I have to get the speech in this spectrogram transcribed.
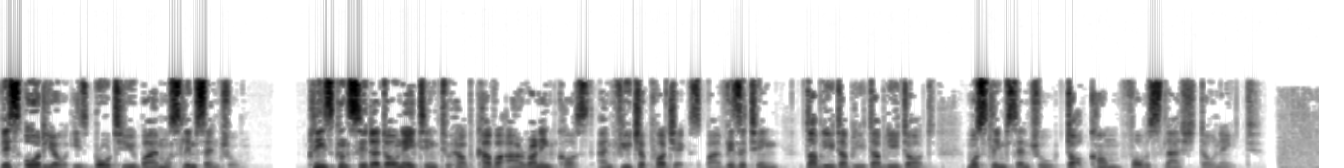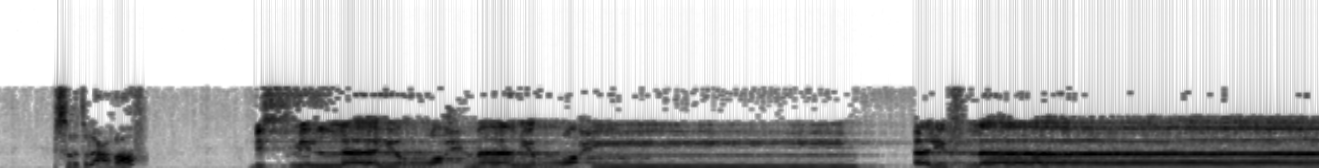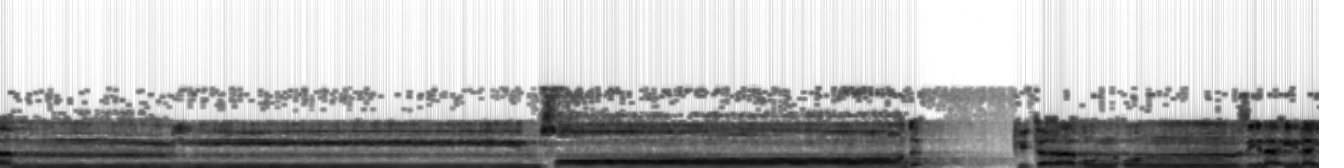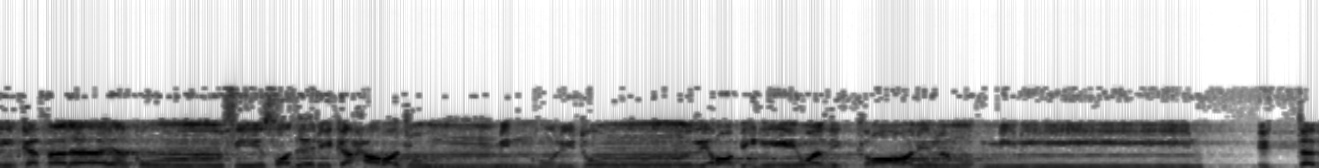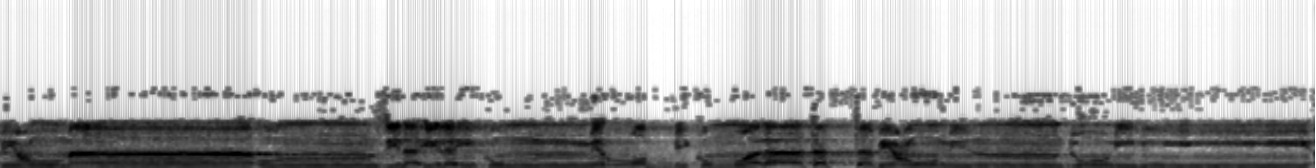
This audio is brought to you by Muslim Central. Please consider donating to help cover our running costs and future projects by visiting www.muslimcentral.com forward slash donate. سورة الأعراف بسم الله الرحمن الرحيم ألف لام كتاب أنزل إليك فلا يكن في صدرك حرج منه لتنذر به وذكرى للمؤمنين اتبعوا ما أنزل إليكم من ربكم ولا تتبعوا من دونه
